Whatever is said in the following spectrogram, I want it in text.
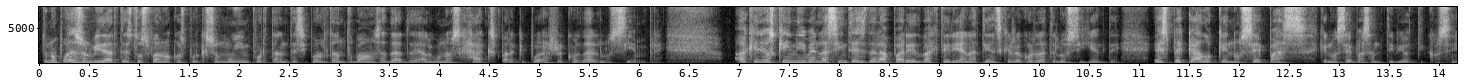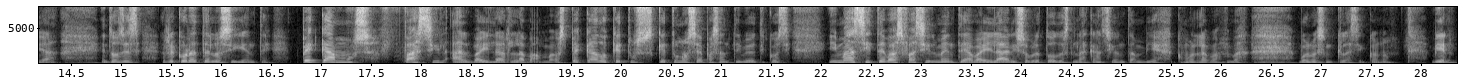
tú no puedes olvidarte estos fármacos porque son muy importantes y por lo tanto vamos a darte algunos hacks para que puedas recordarlos siempre. Aquellos que inhiben la síntesis de la pared bacteriana, tienes que recordarte lo siguiente. Es pecado que no sepas, que no sepas antibióticos, ¿ya? Entonces, recuérdate lo siguiente. Pecamos fácil al bailar la bamba. Es pecado que tú, que tú no sepas antibióticos y más si te vas fácilmente a bailar y sobre todo es una canción tan vieja como la bamba. Bueno, es un clásico, ¿no? Bien,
